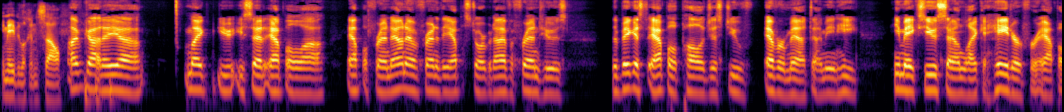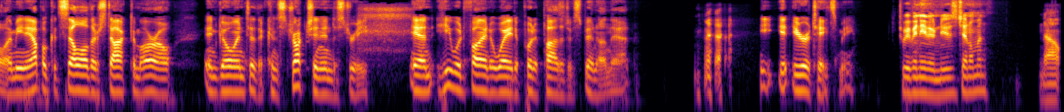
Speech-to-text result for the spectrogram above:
he may be looking to sell. I've got a uh, Mike. You you said Apple uh, Apple friend. I don't have a friend at the Apple store, but I have a friend who's the biggest Apple apologist you've ever met. I mean, he he makes you sound like a hater for Apple. I mean, Apple could sell all their stock tomorrow and go into the construction industry, and he would find a way to put a positive spin on that. he, it irritates me. Do we have any other news, gentlemen? No,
